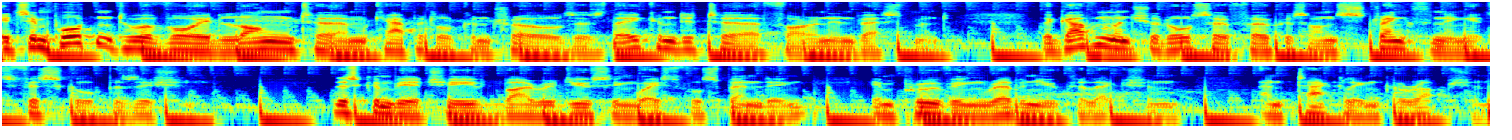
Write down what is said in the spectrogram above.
It's important to avoid long-term capital controls as they can deter foreign investment. The government should also focus on strengthening its fiscal position. This can be achieved by reducing wasteful spending, improving revenue collection, and tackling corruption.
